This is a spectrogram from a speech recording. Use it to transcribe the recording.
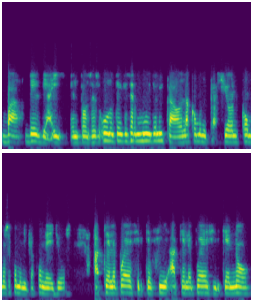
va desde ahí. Entonces uno tiene que ser muy delicado en la comunicación, cómo se comunica con ellos, a qué le puede decir que sí, a qué le puede decir que no,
